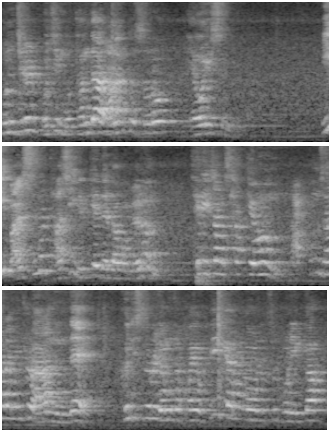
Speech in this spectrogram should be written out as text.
본질을 보지 못한다라는 뜻으로 되어 있습니다. 이 말씀을 다시 읽게 되다 보면은 세리장 사경은 나쁜 사람인 줄 알았는데 그리스도를 영접하여 회개하는 것을 보니까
